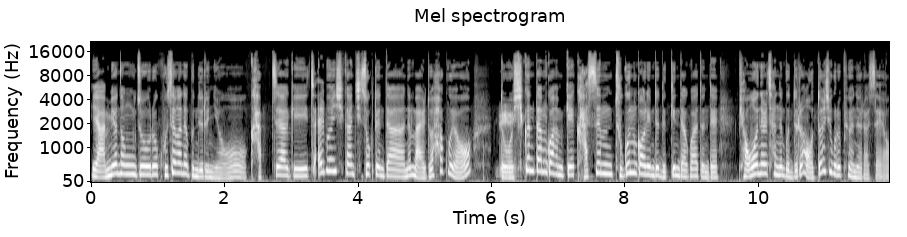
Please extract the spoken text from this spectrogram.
이 안면 홍조로 고생하는 분들은요, 갑자기 짧은 시간 지속된다는 말도 하고요. 또 네. 식은땀과 함께 가슴 두근거림도 느낀다고 하던데 병원을 찾는 분들은 어떤 식으로 표현을 하세요?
